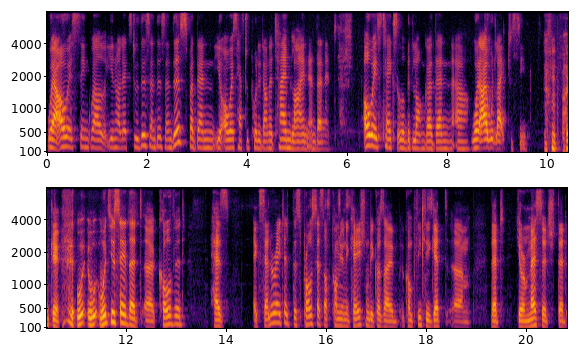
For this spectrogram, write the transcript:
where I always think, well, you know, let's do this and this and this, but then you always have to put it on a timeline, and then it always takes a little bit longer than uh, what I would like to see. okay. W would you say that uh, COVID has accelerated this process of communication? Because I completely get um, that your message that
